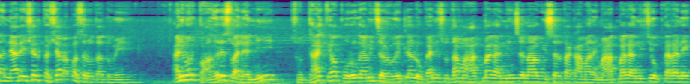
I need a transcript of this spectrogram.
नॅरेशन कशाला पसरवता तुम्ही? आणि म्हणून काँग्रेसवाल्यांनी सुद्धा किंवा पुरोगामी चळवळीतल्या लोकांनी सुद्धा महात्मा गांधींचं नाव विसरता कामा नये. महात्मा गांधीचे उपकार अनेक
